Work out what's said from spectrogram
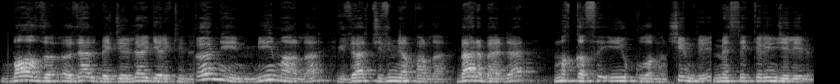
bazı özel beceriler gereklidir. Örneğin mimarlar güzel çizim yaparlar. Berberler makası iyi kullanır. Şimdi meslekleri inceleyelim.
